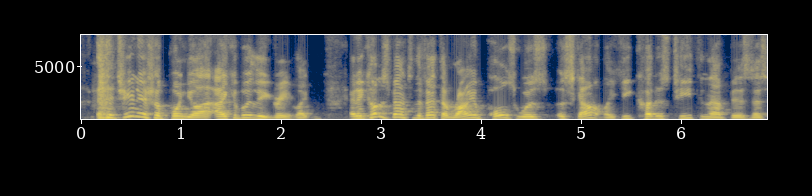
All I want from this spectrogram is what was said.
to your initial point, Neil, I, I, completely agree. Like, and it comes back to the fact that Ryan Poles was a scout. Like, he cut his teeth in that business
